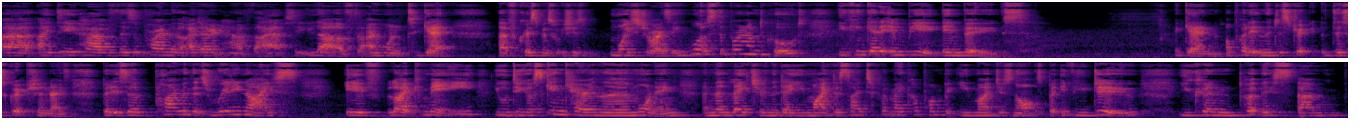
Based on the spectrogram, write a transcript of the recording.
uh, I do have, there's a primer that I don't have that I absolutely love that I want to get uh, for Christmas, which is moisturising. What's the brand called? You can get it in, in Boots. Again, I'll put it in the description notes, but it's a primer that's really nice if, like me, you'll do your skincare in the morning and then later in the day you might decide to put makeup on, but you might just not. But if you do, you can put this um,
